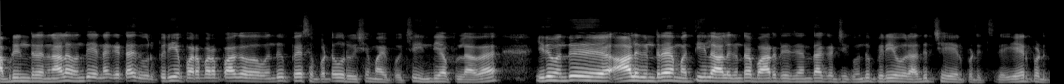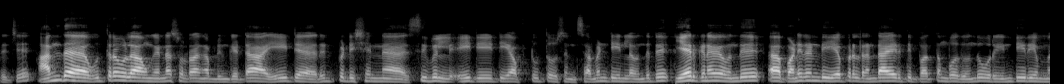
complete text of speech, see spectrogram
அப்படின்றதுனால வந்து என்ன கேட்டால் இது ஒரு பெரிய பரபரப்பாக வந்து பேசப்பட்ட ஒரு விஷயம் ஆகிப்போச்சு இந்தியா ஃபுல்லாக இது வந்து ஆளுகின்ற மத்தியில் ஆளுகின்ற பாரதிய ஜனதா கட்சிக்கு வந்து பெரிய ஒரு அதிர்ச்சியை ஏற்படுத்தி ஏற்படுத்துச்சு. அந்த உத்தரவில் அவங்க என்ன சொல்கிறாங்க அப்படின்னு கேட்டால் eight writ petition civil eight eighty of two thousand செவன்டீனில் வந்துட்டு ஏற்கனவே வந்து பன்னிரெண்டு ஏப்ரல் ரெண்டாயிரத்தி பத்தொம்போது வந்து ஒரு இன்டீரியம்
